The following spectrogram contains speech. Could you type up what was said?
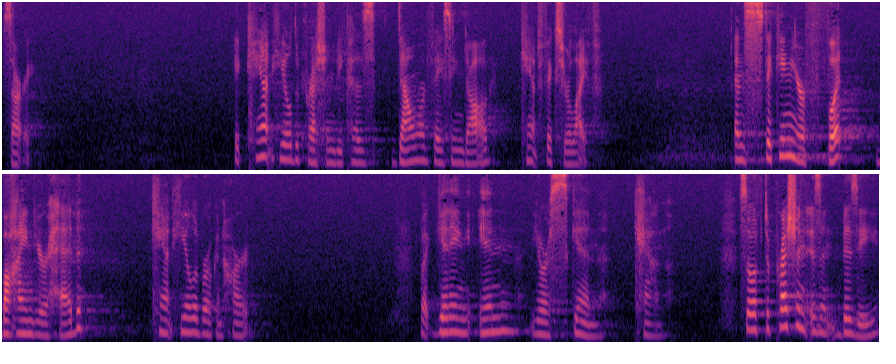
Sorry. It can't heal depression because downward facing dog can't fix your life. And sticking your foot behind your head can't heal a broken heart. But getting in your skin can. So if depression isn't busy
